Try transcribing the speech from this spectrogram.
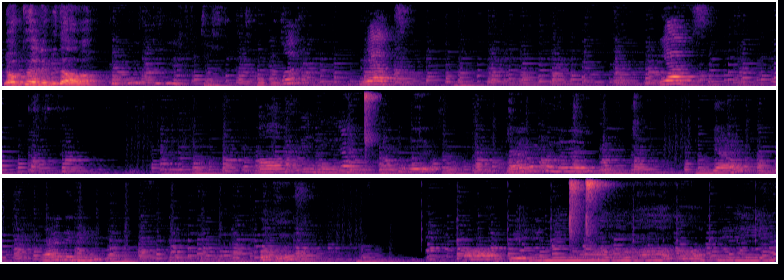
Yok öyle bir dava. Otur. Yat. Yat. Aferin. Gel bakalım. Gel. Gel bebeğim. Otur. Aferin benim oğluma. Aferin.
